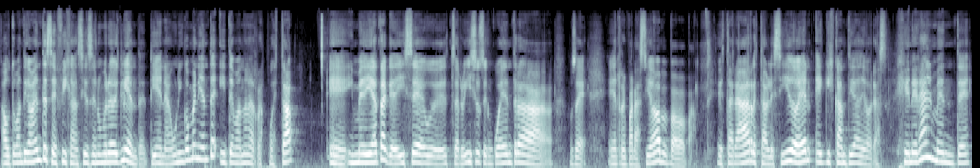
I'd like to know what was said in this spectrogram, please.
Automáticamente se fijan si ese número de cliente tiene algún inconveniente y te mandan la respuesta eh, inmediata que dice el servicio se encuentra, no sé, en reparación, estará restablecido en X cantidad de horas. Generalmente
